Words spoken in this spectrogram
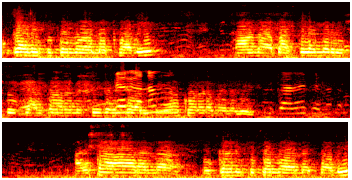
ఉగ్గాని సిద్ధంగా ఉన్న స్వామి కావున భక్తులందరూ కోరడమైనది. అల్పాహారంగా ముగ్గాన్ని సిద్ధంగా ఉన్న స్వామి.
